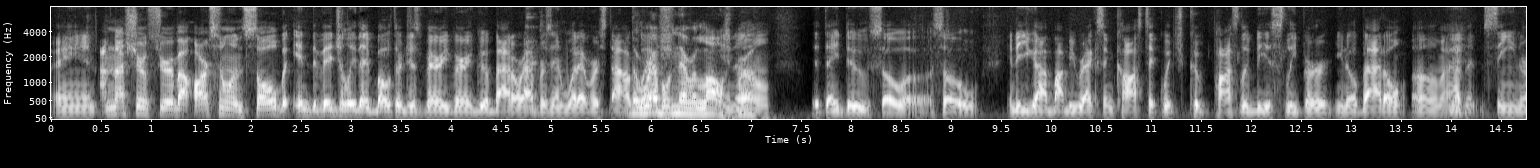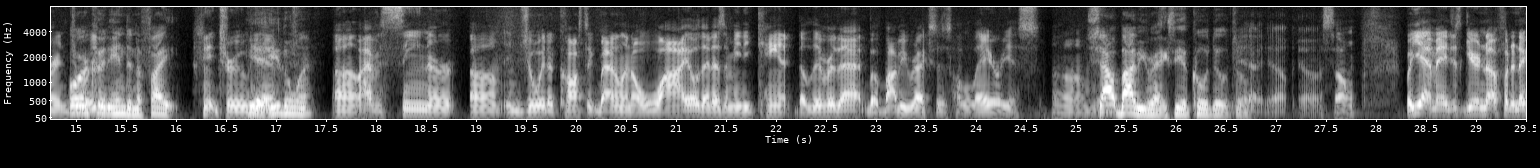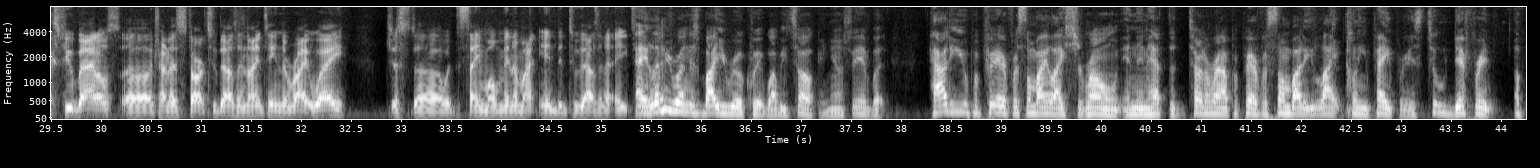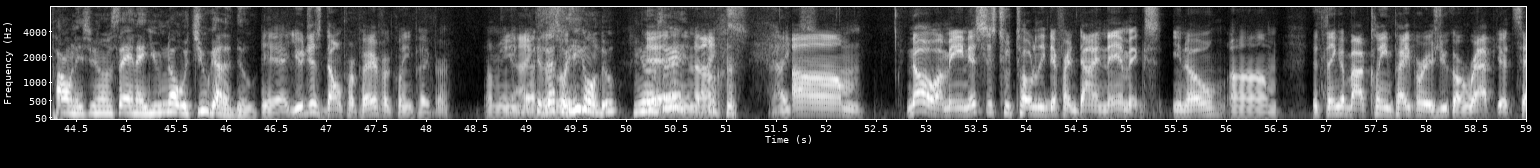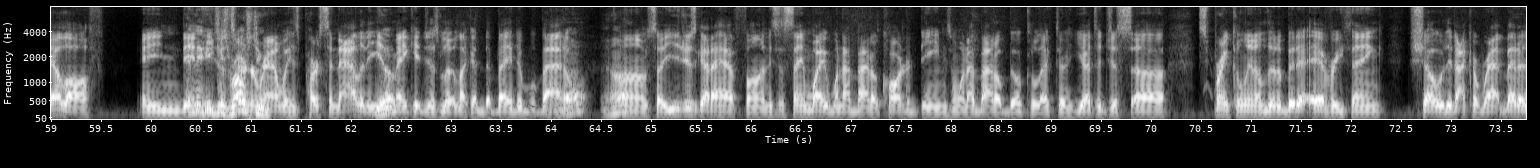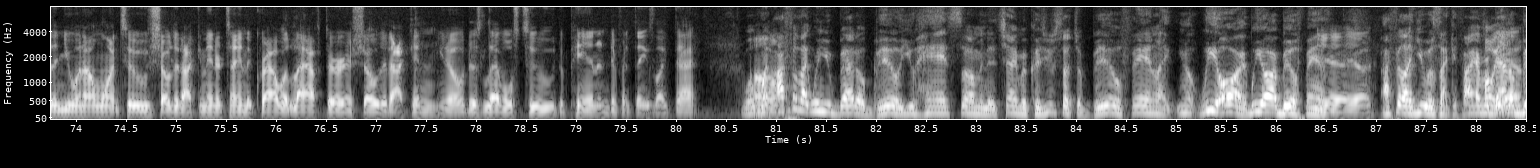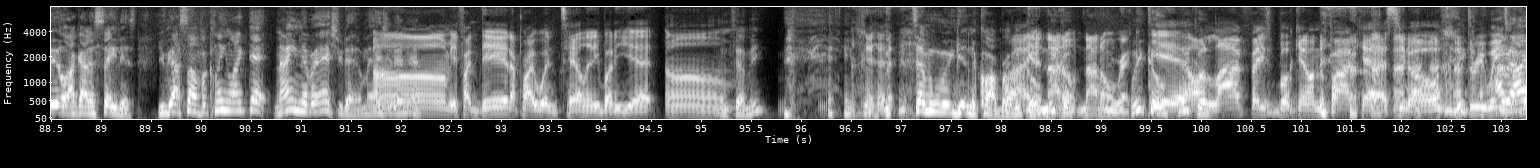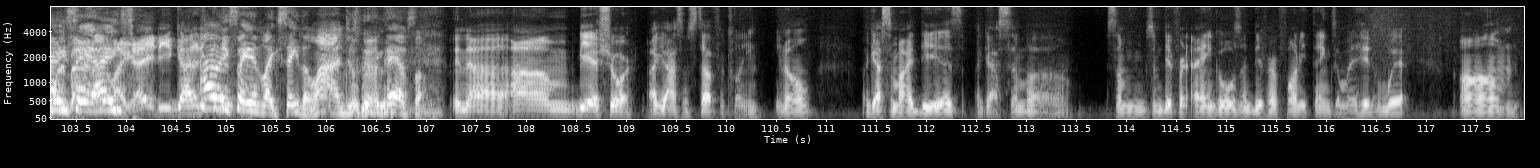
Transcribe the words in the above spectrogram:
and I'm not sure sure about Arsonal and Soul, but individually they both are just very very good battle rappers in whatever style. The clash, Rebel never lost, you bro. know, That they do. So uh, so and then you got Bobby Rex and Caustic, which could possibly be a sleeper, you know, battle. Um, I haven't seen or enjoyed. Or it could end in a fight. True. Yeah, Yeah. either one. Um, I haven't seen or um, enjoyed a caustic battle in a while. That doesn't mean he can't deliver that, but Bobby Rex is hilarious. Um, Shout Bobby Rex. He a cool dude too. yeah, yeah, yeah. So, but yeah, man, just gearing up for the next few battles. Uh, trying to start 2019 the right way, just uh, with the same momentum I ended 2018. Hey, let with. me run this by you real quick while we talking. You know what I'm saying? But how do you prepare for somebody like Charron and then have to turn around and prepare for somebody like Clean Paper? It's two different opponents. You know what I'm saying? And you know what you got to do Yeah, you just don't prepare for clean paper. I mean, Yeah, that's, because that's what he gonna do. You know what I'm saying? you know. Yikes. Yikes. Um, no, I mean it's just two totally different dynamics. You know, um, the thing about clean paper is you can wrap your tail off, and then, then he, he can turn you. around with his personality Yep. and make it just look like a debatable battle. Yep, yep. Um, so you just gotta have fun. It's the same way when I battle Carter Deems and when I battle Bill Collector. You have to just uh, sprinkle in a little bit of everything. Show that I can rap better than you when I want to. Show that I can entertain the crowd with laughter, and show that I can, you know, there's levels to the pen and different things like that. Well, when, I Um, feel like when you battle Bill, you had some in the chamber because you're such a Bill fan. Like you know, we are, we are Bill fans. Yeah, yeah. I feel like you was like, if I ever Oh, battle yeah. Bill, I gotta say this. You got something for clean like that? And I ain't never asked you that. I'm gonna ask you that now. Um, if I did, I probably wouldn't tell anybody yet. Um, Don't tell me. tell me when we get in the car, bro. Right. We cool. yeah, we not cool. on not on record. We cool. yeah, we cool. on live Facebook and on the podcast, you know, three weeks I- I before ain't the saying- I battle, ain't- like, hey, do you got anything? I ain't saying like say the line, just do you have something? And uh, um, yeah, sure, I got some stuff for clean. You know, I got some ideas. I got some uh, some some different angles and different funny things I'm gonna hit them with. Um,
